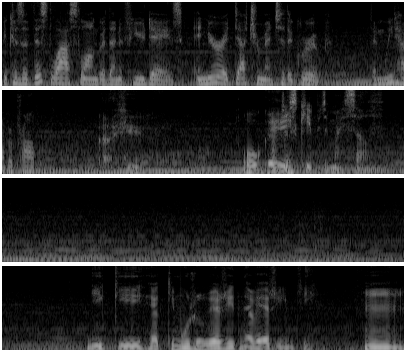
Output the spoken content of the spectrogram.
because if this lasts longer than a few days, and you're a detriment to the group, then we'd have a problem. I hear you. OK. I'll just keep it to myself. Díky, jak ti můžu věřit, nevěřím ti. Hm.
